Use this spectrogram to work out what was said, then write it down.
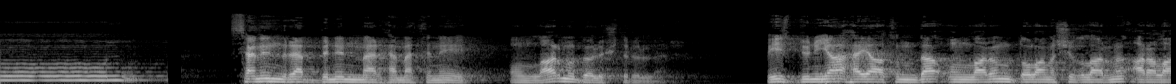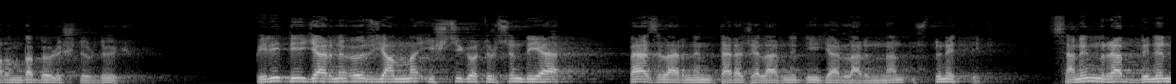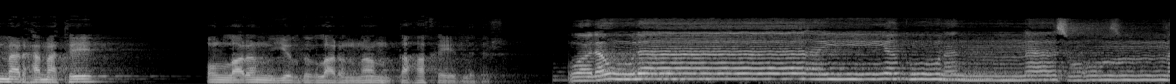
Sənin Rəbbinin mərhəmətini onlar mı bölüşdürürlər? Biz dünya həyatında onların dolanışıqlarını aralarında bölüşdürdük. Biri digərini öz yanına işçi götürsün deyə bəzilərinin dərəcələrini digərlərindən üstün etdik. Sənin Rəbbinin mərhəməti onların yığdıqlarından daha xeyirlidir. ولولا أن يكون الناس أمة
